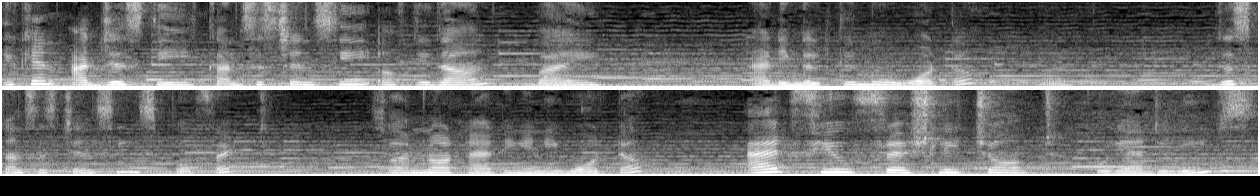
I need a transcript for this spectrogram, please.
You can adjust the consistency of the dal by adding a little more water but this consistency is perfect so I'm not adding any water. Add few freshly chopped coriander leaves.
